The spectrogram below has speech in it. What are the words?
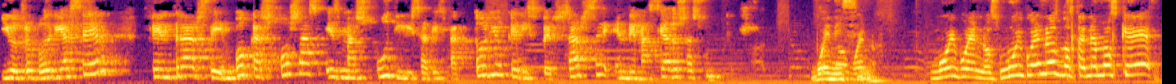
Y otro podría ser, centrarse en pocas cosas es más útil y satisfactorio que dispersarse en demasiados asuntos. Buenísimo. Muy buenos, muy buenos. Nos tenemos que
